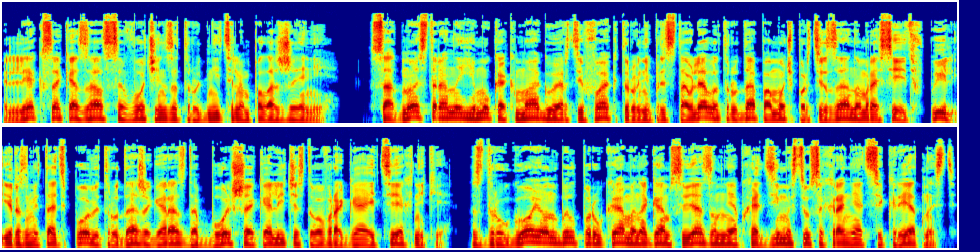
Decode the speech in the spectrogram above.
Лекс оказался в очень затруднительном положении. С одной стороны, ему как магу и артефактору не представляло труда помочь партизанам рассеять в пыль и разметать по ветру даже гораздо большее количество врага и техники. С другой он был по рукам и ногам связан необходимостью сохранять секретность.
